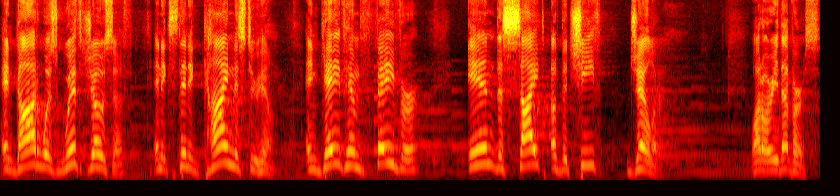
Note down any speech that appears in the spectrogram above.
And God was with Joseph and extended kindness to him and gave him favor in the sight of the chief jailer. Why do I read that verse?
